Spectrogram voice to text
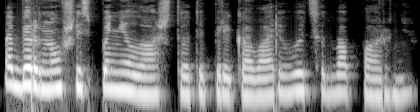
Обернувшись, поняла, что это переговариваются два парня.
